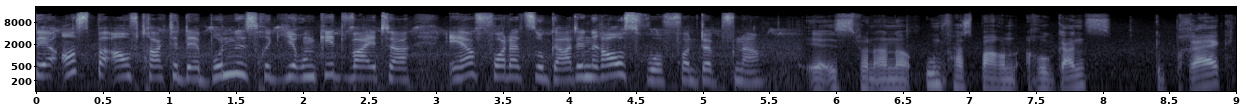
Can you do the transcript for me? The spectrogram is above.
Der Ostbeauftragte der Bundesregierung geht weiter. Er fordert sogar den Rauswurf von Döpfner. Er ist von einer unfassbaren Arroganz geprägt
